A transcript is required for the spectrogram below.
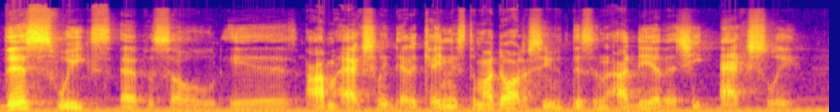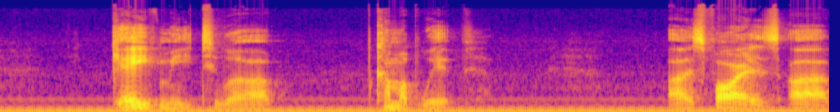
this week's episode is I'm actually dedicating this to my daughter. She this is an idea that she actually gave me to uh, come up with uh, as far as uh,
